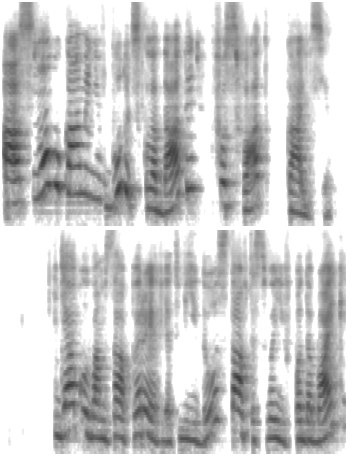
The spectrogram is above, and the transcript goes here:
а основу каменів будуть складати фосфат кальцію. Дякую вам за перегляд відео, ставте свої вподобайки,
